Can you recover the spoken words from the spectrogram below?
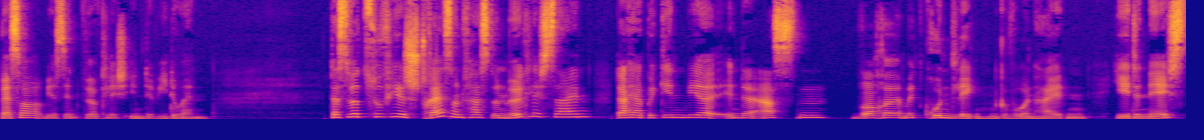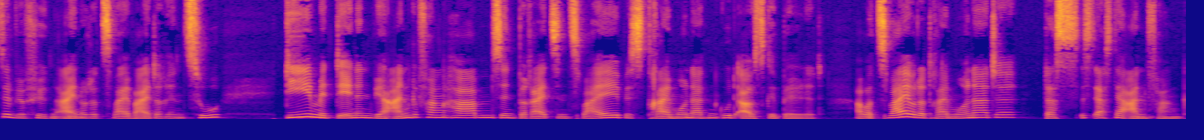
Besser, wir sind wirklich Individuen. Das wird zu viel Stress und fast unmöglich sein. Daher beginnen wir in der ersten Woche mit grundlegenden Gewohnheiten. Jede nächste, wir fügen ein oder zwei weitere hinzu. Die, mit denen wir angefangen haben, sind bereits in zwei bis drei Monaten gut ausgebildet. Aber zwei oder drei Monate, das ist erst der Anfang.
